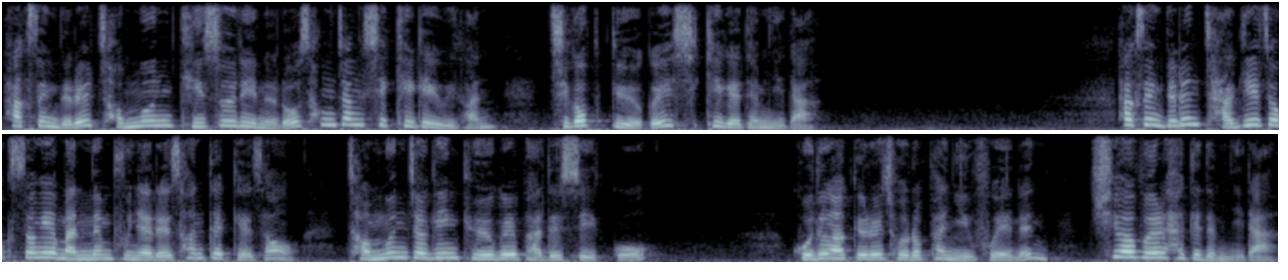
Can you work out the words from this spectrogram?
학생들을 전문 기술인으로 성장시키기 위한 직업 교육을 시키게 됩니다. 학생들은 자기 적성에 맞는 분야를 선택해서 전문적인 교육을 받을 수 있고 고등학교를 졸업한 이후에는 취업을 하게 됩니다.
